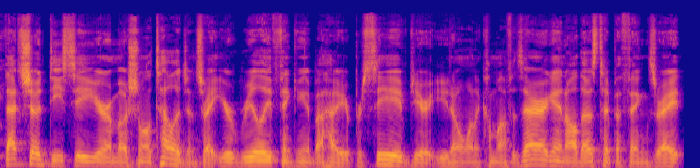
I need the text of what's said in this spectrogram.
that showed DC your emotional intelligence, right? You're really thinking about how you're perceived. You're you don't want to come off as arrogant, all those type of things, right?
